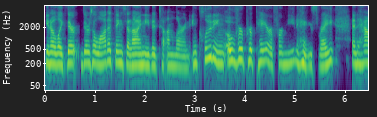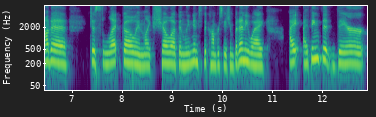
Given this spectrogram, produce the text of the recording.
you know like there there's a lot of things that i needed to unlearn including over prepare for meetings right and how to just let go and like show up and lean into the conversation. But anyway, I I think that there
